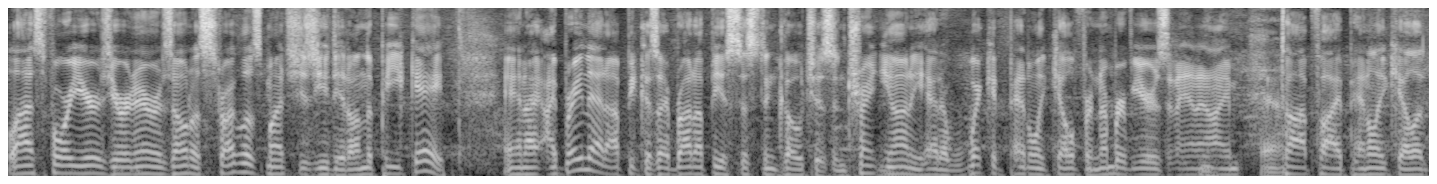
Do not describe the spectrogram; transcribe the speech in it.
last four years you're in Arizona, struggle as much as you did on the PK? And I, I bring that up because I brought up the assistant coaches, and Trent Yawney had a wicked penalty kill for a number of years in Anaheim, yeah. top five penalty kill. And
